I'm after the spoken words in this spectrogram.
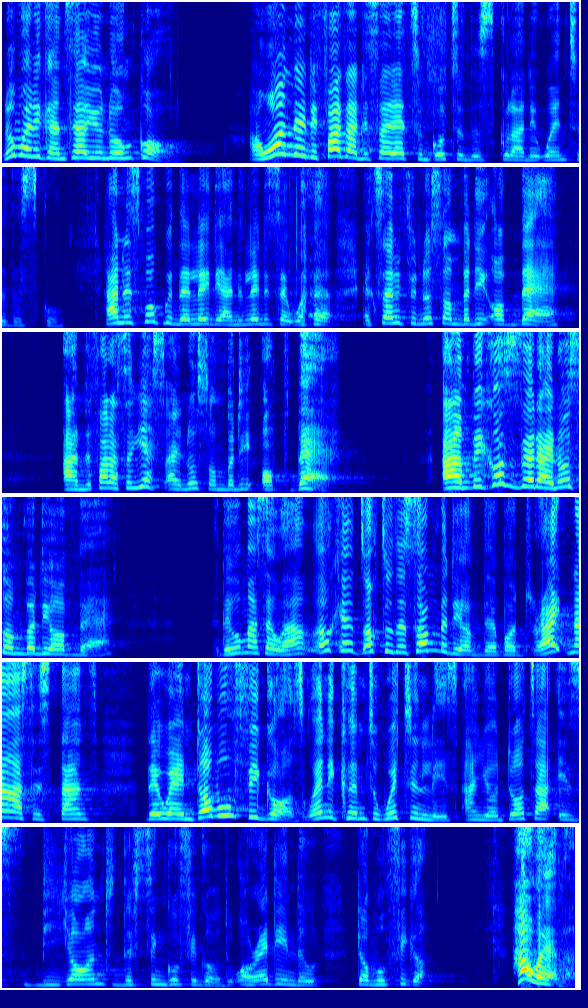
Nobody can tell you don't call. And one day the father decided to go to the school and he went to the school. And he spoke with the lady, and the lady said, Well, except if you know somebody up there. And the father said, Yes, I know somebody up there. And because he said, I know somebody up there, the woman said, Well, okay, talk to the somebody up there. But right now, as it stands, they were in double figures when it came to waiting list, and your daughter is beyond the single figure, already in the double figure. However,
